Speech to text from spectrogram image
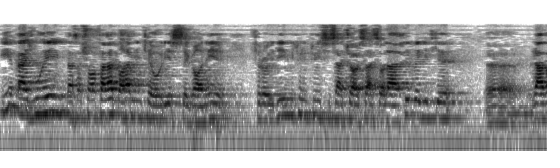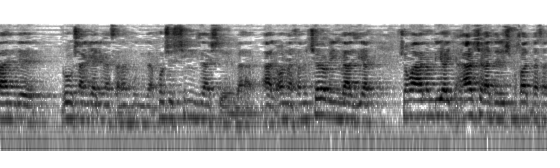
این مجموعه مثلا شما فقط با همین تئوری سگانه فرویدی می‌تونید تو این 300 400 سال اخیر بگید که روند روشنگری مثلا حدودا پشتش چی میگذشته و الان مثلا چرا به این وضعیت؟ شما الان بیاید هر چقدر دلش می‌خواد مثلا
